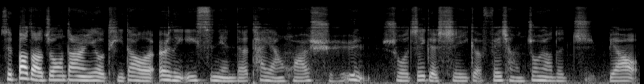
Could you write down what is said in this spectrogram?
所以报道中当然也有提到了二零一四年的太阳花学运，说这个是一个非常重要的指标。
